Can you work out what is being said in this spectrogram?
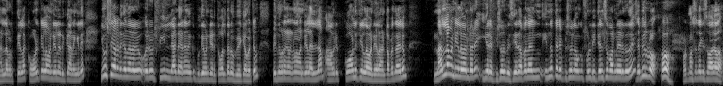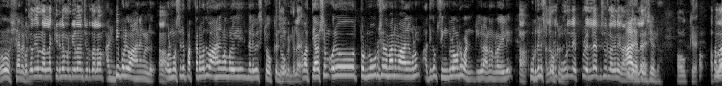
നല്ല വൃത്തിയുള്ള ക്വാളിറ്റി ഉള്ള വണ്ടികൾ എടുക്കുകയാണെങ്കിൽ യൂസ് ചെയ്യാൻ എടുക്കുന്ന ഒരു ഒരു ഫീൽ ഇല്ലാണ്ട് തന്നെ നിങ്ങൾക്ക് പുതിയ വണ്ടി എടുത്ത പോലെ തന്നെ ഉപയോഗിക്കാൻ പറ്റും. പിന്നെ ഇവിടെ കിടക്കുന്ന വണ്ടികളെല്ലാം ആ ഒരു ക്വാളിറ്റി ഉള്ള വണ്ടികളാണ് അപ്പോൾ എന്തായാലും നല്ല വണ്ടികൾ വേണ്ടവർ ഈ ഒരു എപ്പിസോഡ് മിസ് ചെയ്ത് അപ്പോൾ ഇന്നത്തെ എപ്പിസോഡിൽ നമുക്ക് ഫുൾ ഡീറ്റെയിൽസ് പറഞ്ഞു തരുന്നത് ഷബീർ ബ്രോ ഓ. റോഡ് മാസ്റ്ററിലേക്ക് സ്വാഗതം. ഓ കുറച്ചധികം നല്ല കിടിലം വണ്ടികൾ കാണിച്ചു കൊടുത്താലോ? അടിപൊളി വാഹനങ്ങളുണ്ട്. ഓൾമോസ്റ്റ് ഒരു പത്തറുപത് വാഹനങ്ങൾ നമ്മൾ ഈ നിലവിൽ സ്റ്റോക്ക് ഉണ്ട്. അപ്പൊ അത്യാവശ്യം ഒരു തൊണ്ണൂറ് ശതമാനം വാഹനങ്ങളും അധികം സിംഗിൾ ഓണർ വണ്ടികളാണ് നമ്മുടെ കയ്യിൽ കൂടുതൽ സ്റ്റോക്ക് കൂടുതൽ എപ്പോഴും എല്ലാ എപ്പിസോഡിലും അങ്ങനെ തീർച്ചയായിട്ടും. ഓക്കെ. അപ്പോൾ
